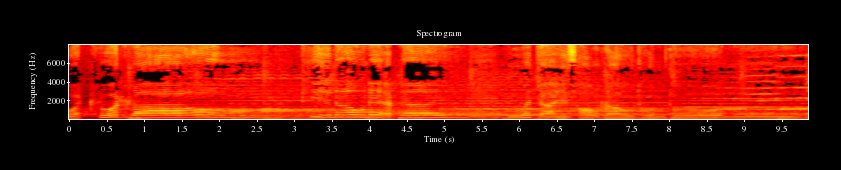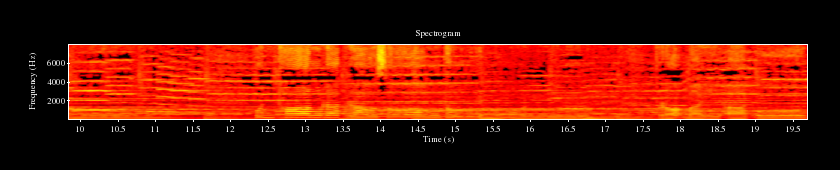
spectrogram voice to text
วดรวดร้าว เนาแนบในหัวใจสองเราท่วมทนหนทางรักเราสองต้องมืดมน เพราะไม่อาจโอน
